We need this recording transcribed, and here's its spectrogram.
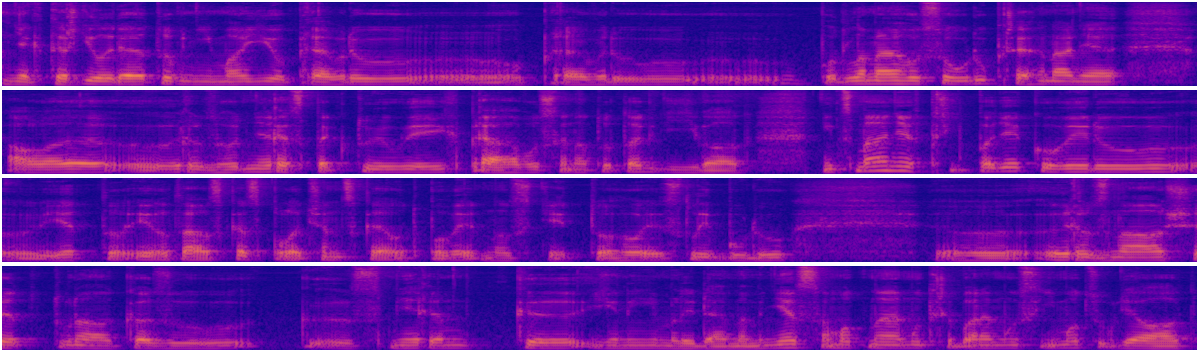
Někteří lidé to vnímají opravdu, opravdu podle mého soudu přehnaně, ale rozhodně respektuju jejich právo se na to tak dívat. Nicméně v případě covidu je to i otázka společenské odpovědnosti, toho, jestli budu eh, roznášet tu nákazu směrem k jiným lidem. Mně samotnému třeba nemusí moc udělat,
